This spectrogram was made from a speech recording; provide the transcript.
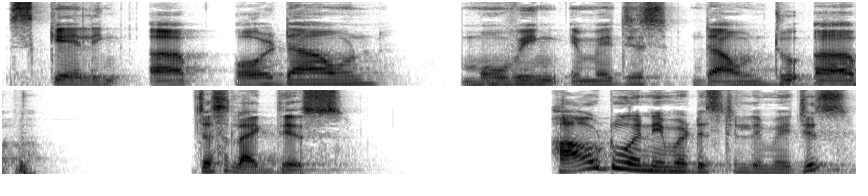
scaling up or down, moving images down to up, just like this. How to animate still images?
